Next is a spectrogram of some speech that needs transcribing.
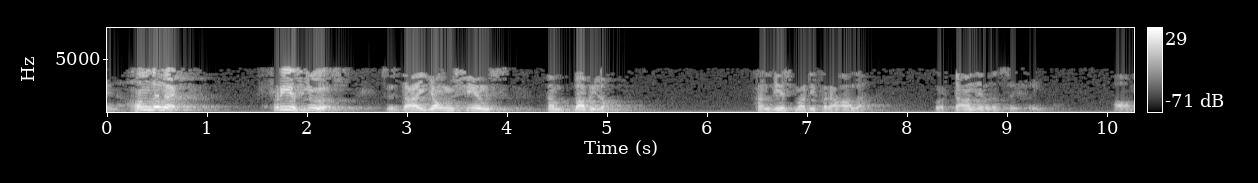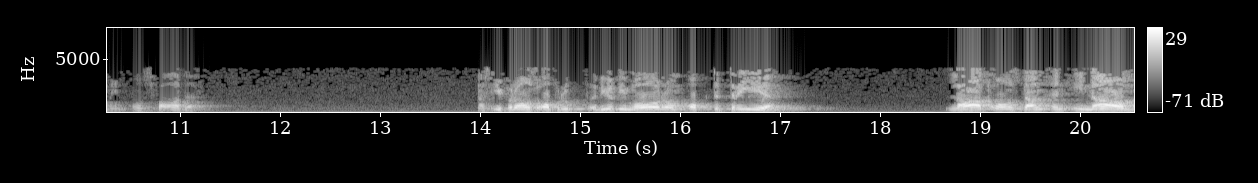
En handel ek vreesloos soos daai jong seuns in Babylon gaan lees maar die verhale oor Daniël en sy vriende. Amen. Ons Vader. As U vir ons oproep deur die môre om op te tree, laat ons dan in U naam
